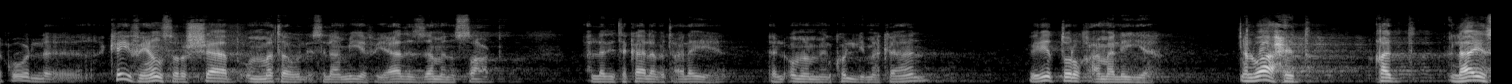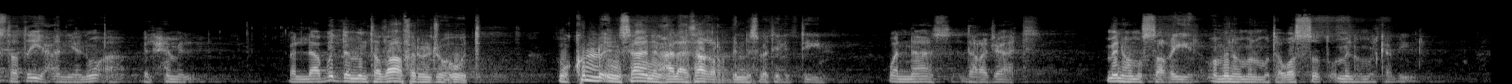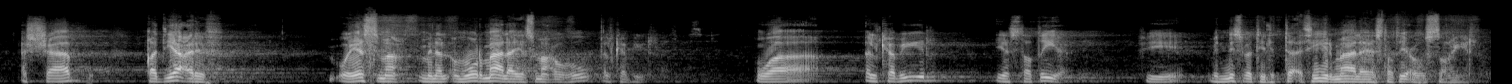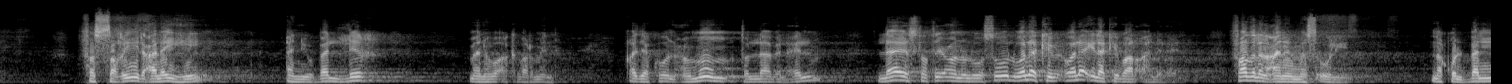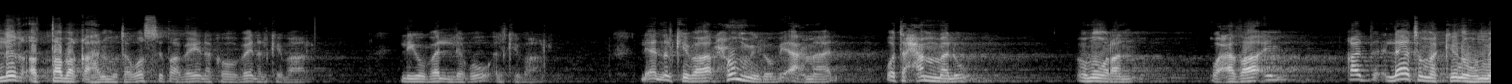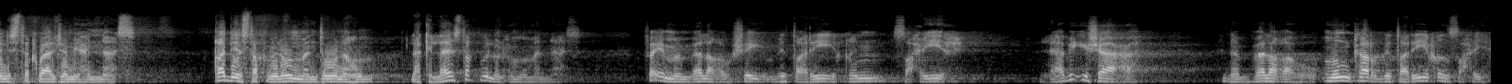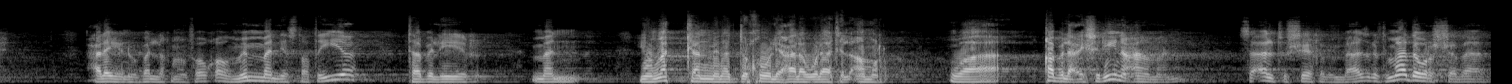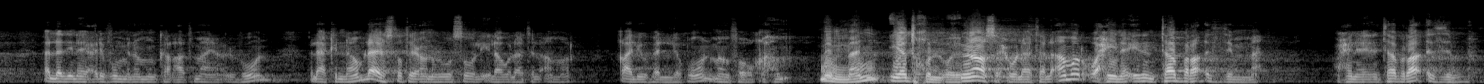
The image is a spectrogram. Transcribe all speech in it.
يقول كيف ينصر الشاب أمته الإسلامية في هذا الزمن الصعب الذي تكالبت عليه الأمم من كل مكان؟ يريد طرق عملية. الواحد قد لا يستطيع أن ينوء بالحمل بل لا بد من تضافر الجهود. وكل إنسان على ثغر بالنسبة للدين والناس درجات منهم الصغير ومنهم المتوسط ومنهم الكبير. الشاب قد يعرف ويسمع من الأمور ما لا يسمعه الكبير. والكبير يستطيع في بالنسبة للتأثير ما لا يستطيعه الصغير. فالصغير عليه أن يبلغ من هو أكبر منه. قد يكون عموم طلاب العلم لا يستطيعون الوصول ولا, ولا إلى كبار أهل العلم فضلا عن المسؤولين. نقول بلغ الطبقة المتوسطة بينك وبين الكبار ليبلغوا الكبار. لأن الكبار حملوا بأعمال وتحملوا أمورا وعظائم قد لا تمكنهم من استقبال جميع الناس. قد يستقبلون من دونهم لكن لا يستقبلون عموم الناس. فإن من بلغوا شيء بطريق صحيح لا بإشاعة بلغه منكر بطريق صحيح. عليه أن يبلغ من فوقه ممن يستطيع تبليغ من يمكن من الدخول على ولاة الأمر. وقبل عشرين عاما سألت الشيخ ابن باز قلت ما دور الشباب الذين يعرفون من المنكرات ما يعرفون؟ ولكنهم لا يستطيعون الوصول إلى ولاة الأمر. قال يبلغون من فوقهم. ممن يدخل ويناصح ولاة الأمر وحينئذ تبرأ الذمة. وحينئذ تبرأ الذمة.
